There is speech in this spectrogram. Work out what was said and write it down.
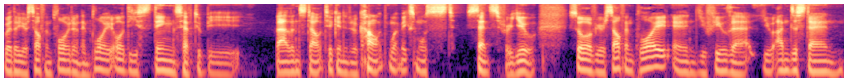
whether you're self employed or employed, all these things have to be balanced out, taken into account what makes most sense for you. So if you're self-employed and you feel that you understand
